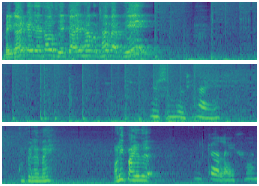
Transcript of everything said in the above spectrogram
ไม่งั้นแกจะต้องเสียใจที่ทำกับฉันแบบนี้นี่ฉันอยู่ที่ไหน คุณเป็นอะไรไหมเอารีบไปกันเถอะ มันเกิดอะไรขึ้น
